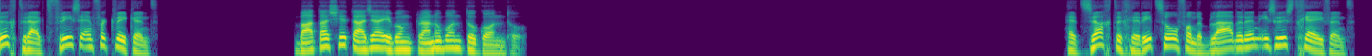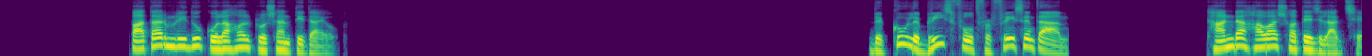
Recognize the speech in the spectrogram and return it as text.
lucht ruikt fris en verkwikkend. বাতাসে তাজা এবং প্রাণবন্ত গন্ধ Het zachte geritsel van de bladeren is rustgevend. পাতার মৃদু কোলাহল প্রশান্তিদায়ক De koele bries voelt verfrissend aan. ঠান্ডা হাওয়া সতেজ লাগছে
